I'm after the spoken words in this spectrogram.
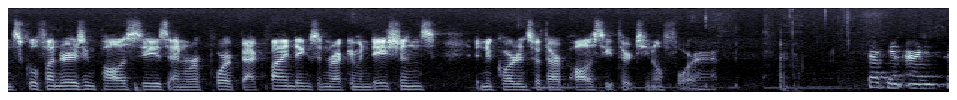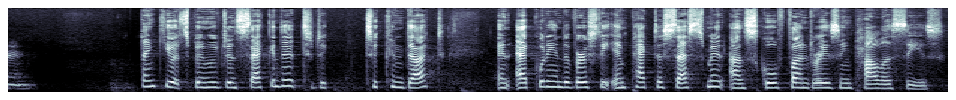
on school fundraising policies and report back findings and recommendations in accordance with our policy 1304. Second, Arneson. Thank you. It's been moved and seconded to, to conduct an equity and diversity impact assessment on school fundraising policies.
